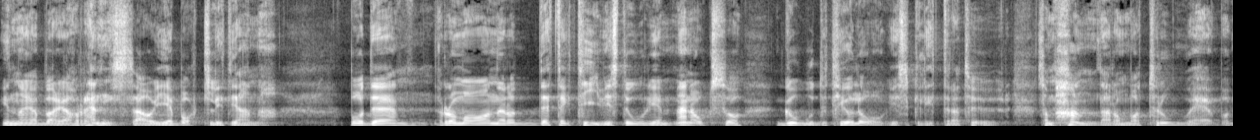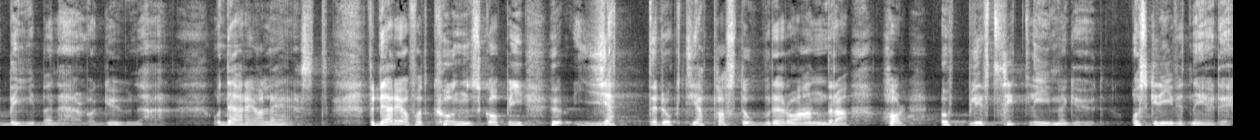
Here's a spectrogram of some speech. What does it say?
innan jag börjar rensa och ge bort lite grann. Både romaner och detektivhistorier men också god teologisk litteratur som handlar om vad tro är, vad Bibeln är, vad Gud är. Och där har jag läst. För där har jag fått kunskap i hur jätteduktiga pastorer och andra har upplevt sitt liv med Gud och skrivit ner det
